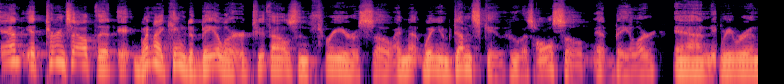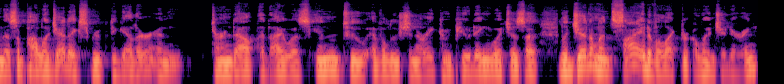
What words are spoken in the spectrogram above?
And it turns out that it, when I came to Baylor, 2003 or so, I met William Dembski, who was also at Baylor, and we were in this apologetics group together. And turned out that I was into evolutionary computing, which is a legitimate side of electrical engineering.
